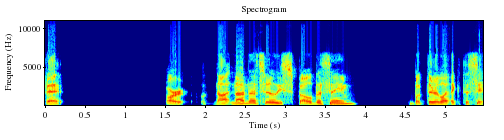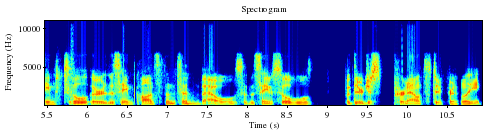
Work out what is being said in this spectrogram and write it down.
that are not not necessarily spelled the same, but they're like the same syll or the same consonants and vowels and the same syllables, but they're just pronounced differently.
